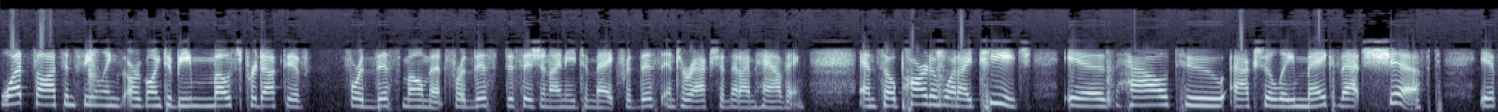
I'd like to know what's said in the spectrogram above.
What thoughts and feelings are going to be most productive for this moment, for this decision I need to make, for this interaction that I'm having. And so part of what I teach is how to actually make that shift if,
